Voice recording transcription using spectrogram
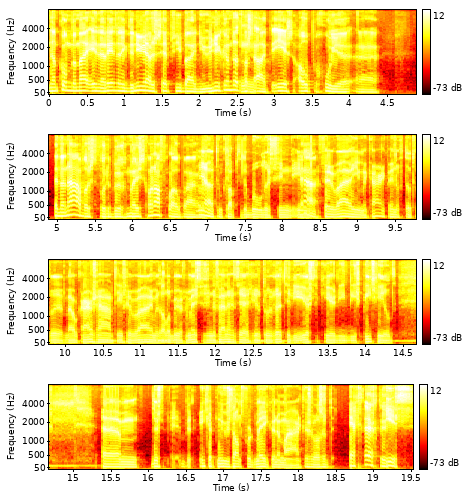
dan komt bij mij in herinnering de nieuwjaarsreceptie bij Nieuw Unicum. Dat was eigenlijk de eerste open, goede. Eh, en daarna was het voor de burgemeester gewoon afgelopen eigenlijk. Ja, toen klapte de boel dus in, in Ja. februari in elkaar. Ik weet nog dat we bij elkaar zaten in februari met alle burgemeesters in de veiligheidsregio. Toen Rutte die eerste keer die, die speech hield. Ehm, dus ik heb nu Zandvoort mee kunnen maken zoals het echt, is,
